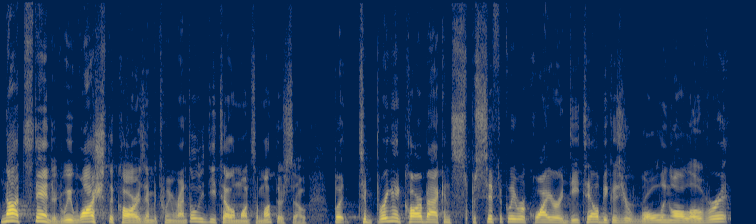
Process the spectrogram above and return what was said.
not standard. We wash the cars in between rentals. We detail them once a month or so. But to bring a car back and specifically require a detail because you're rolling all over it,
